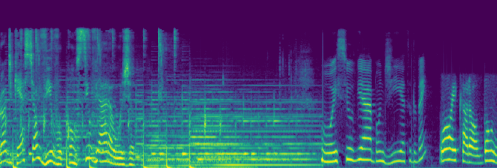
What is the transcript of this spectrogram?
Broadcast ao vivo com Silvia Araújo. Oi, Silvia, bom dia, tudo bem? Oi, Carol, bom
